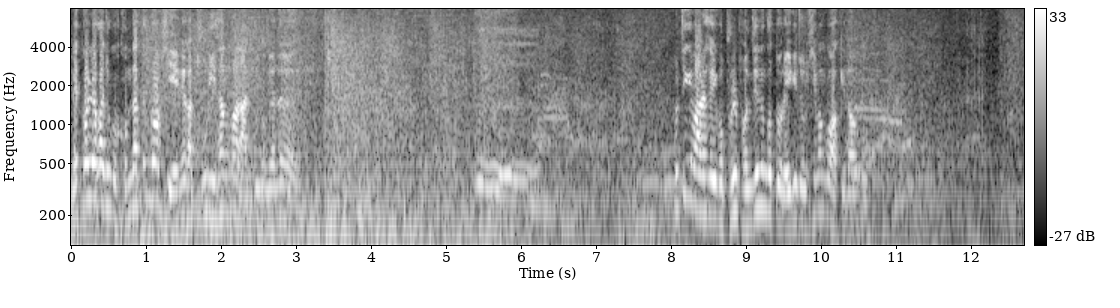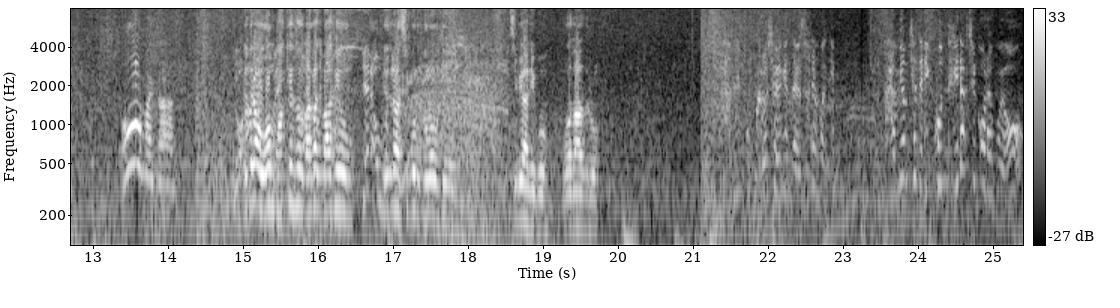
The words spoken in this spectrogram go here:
렉 걸려가지고 겁나 뜬금없이 얘네가 둘 이상만 안 죽으면은 으- 솔직히 말해서 이거 불 번지는 것도 렉이 좀 심한 것 같기도 하고 오 마이 갓 얘들아 원 밖에서 나가지 under 마세요. 얘들아. 집으로 돌아오세요. 집이 아니고 원 안으로. 그러셔야겠나요, 사령관님? 감염체들이 곧 들이닥칠 거라고요.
